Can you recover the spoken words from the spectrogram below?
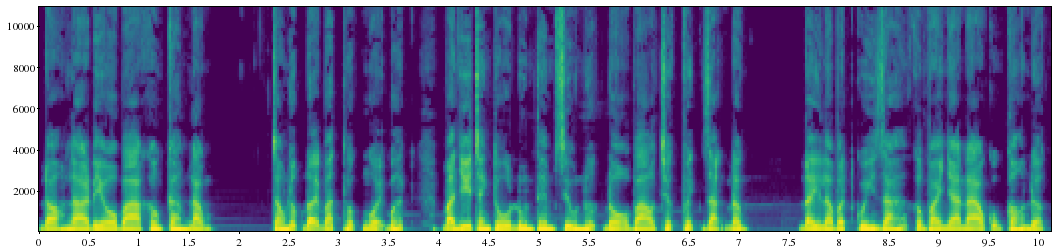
Đó là điều bà không cam lòng. Trong lúc đợi bát thuốc nguội bớt, bà nhị tranh thủ đun thêm siêu nước đổ vào chiếc phích dạng đông. Đây là vật quý giá, không phải nhà nào cũng có được.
